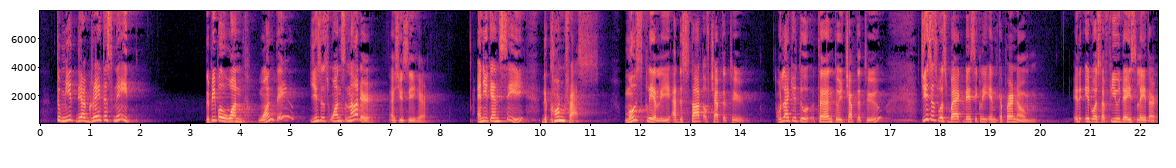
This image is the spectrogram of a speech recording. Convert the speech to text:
to meet their greatest need. The people want one thing, Jesus wants another, as you see here. And you can see the contrast most clearly at the start of chapter 2. I would like you to turn to chapter 2. Jesus was back basically in Capernaum It, it was a few days later.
